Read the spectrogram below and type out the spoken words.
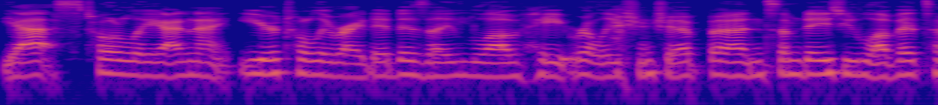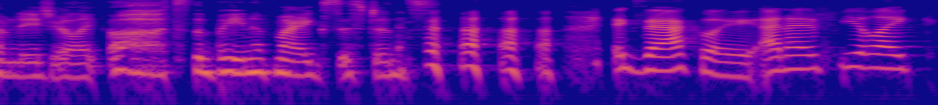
Yes, totally. And I, you're totally right. It is a love hate relationship. And some days you love it, some days you're like, oh, it's the bane of my existence. exactly. And I feel like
